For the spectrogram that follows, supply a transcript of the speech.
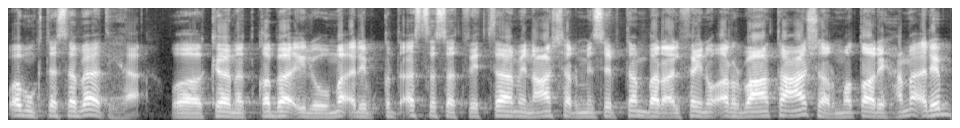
ومكتسباتها. وكانت قبائل مأرب قد أسست في الثامن عشر من سبتمبر 2014 مطارح مأرب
